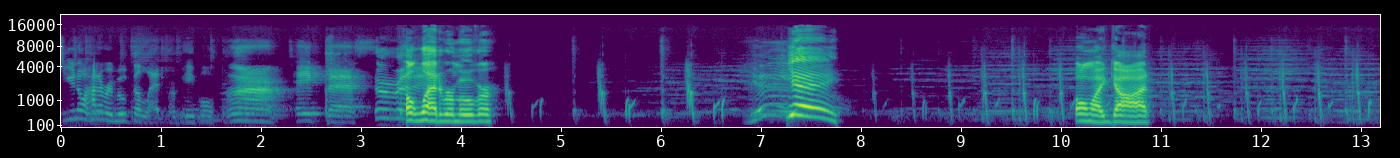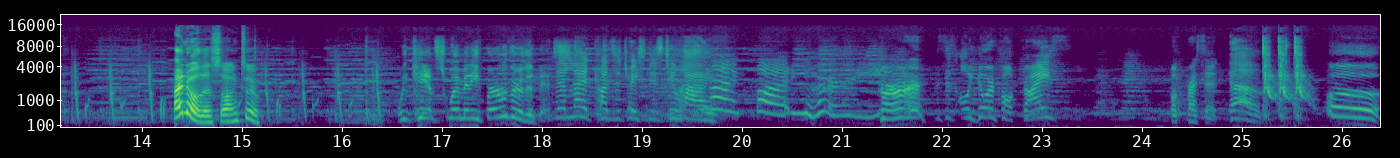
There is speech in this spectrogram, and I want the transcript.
Do you know how to remove the lead from people? Ah, take this. A lead remover. Yay! Oh my god. I know this song too. We can't swim any further than this. The lead concentration is too high. My body hurting. Grr. This is all your fault, guys. Book press it. Go.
